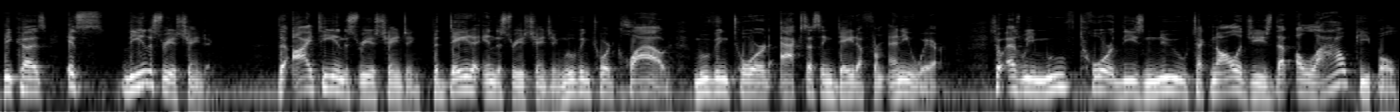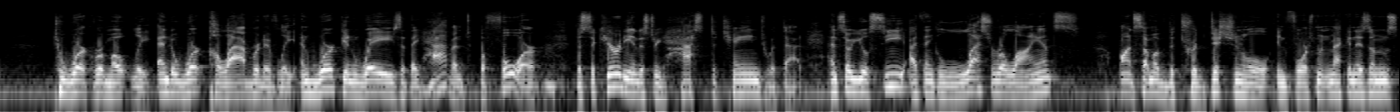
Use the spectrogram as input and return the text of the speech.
because it's, the industry is changing. The IT industry is changing. The data industry is changing, moving toward cloud, moving toward accessing data from anywhere. So as we move toward these new technologies that allow people to work remotely and to work collaboratively and work in ways that they haven't before, the security industry has to change with that. And so you'll see, I think, less reliance on some of the traditional enforcement mechanisms,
